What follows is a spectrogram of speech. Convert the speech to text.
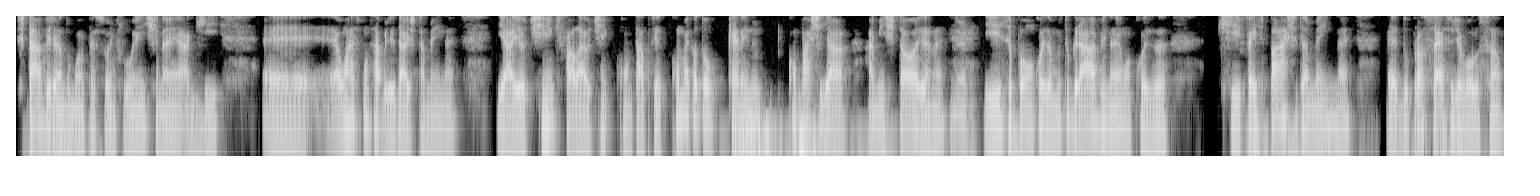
estar virando uma pessoa influente, né, aqui é, é uma responsabilidade também, né? E aí eu tinha que falar, eu tinha que contar, porque como é que eu tô querendo compartilhar a minha história, né? É. E isso foi uma coisa muito grave, né? Uma coisa que fez parte também, né? é, do processo de evolução,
